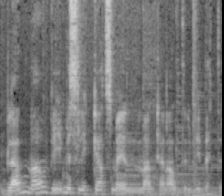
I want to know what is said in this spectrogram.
Ibland har vi misslyckats, men man kan alltid bli bättre.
